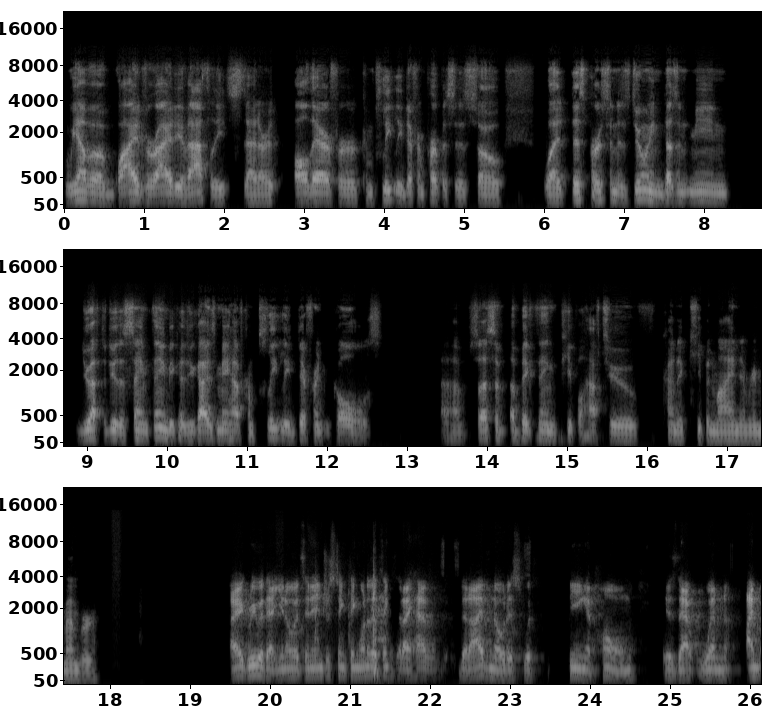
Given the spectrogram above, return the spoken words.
we have a wide variety of athletes that are all there for completely different purposes. So what this person is doing doesn't mean you have to do the same thing because you guys may have completely different goals. Uh, so that's a, a big thing people have to kind of keep in mind and remember. I agree with that. You know, it's an interesting thing. One of the things that I have that I've noticed with being at home is that when I'm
